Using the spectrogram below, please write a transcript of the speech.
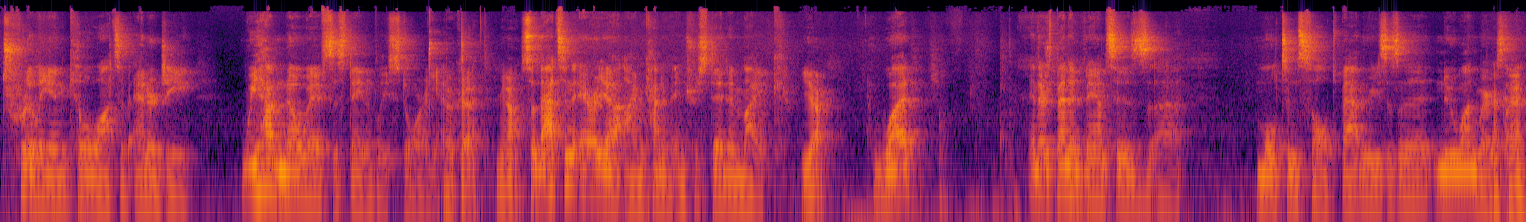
trillion kilowatts of energy, we have no way of sustainably storing it. Okay. Yeah. So that's an area I'm kind of interested in like Yeah. What and there's been advances uh, molten salt batteries is a new one where it's okay. like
